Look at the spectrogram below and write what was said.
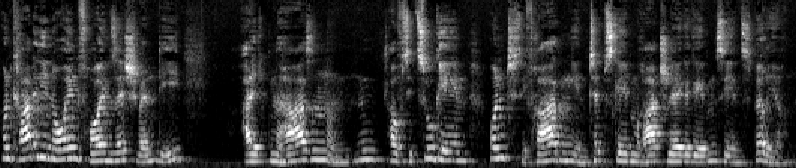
Und gerade die Neuen freuen sich, wenn die alten Hasen und hm, auf sie zugehen und sie fragen, ihnen Tipps geben, Ratschläge geben, sie inspirieren.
